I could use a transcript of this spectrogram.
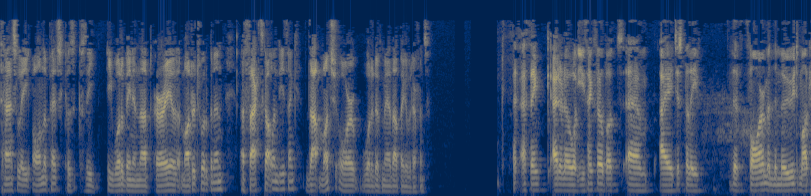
potentially on the pitch because he, he would have been in that area that Modric would have been in affect Scotland do you think that much or would it have made that big of a difference I, I think I don't know what you think, Phil, but um, I just believe the form and the mood Modric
